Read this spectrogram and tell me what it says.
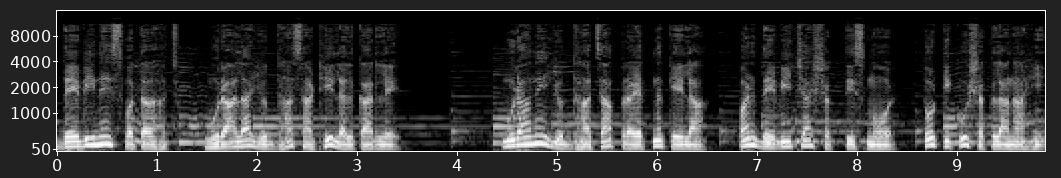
देवीने स्वतःच मुराला युद्धासाठी ललकारले. मुराने युद्धाचा प्रयत्न केला पण देवीच्या शक्तीसमोर तो टिकू शकला नाही.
